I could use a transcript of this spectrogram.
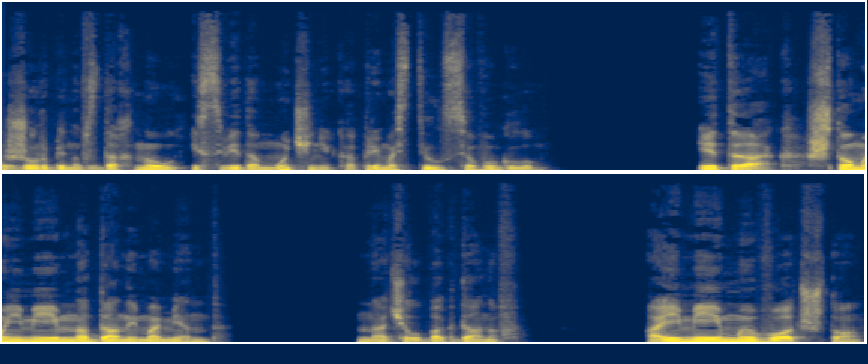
Журбин вздохнул и с видом мученика примостился в углу. «Итак, что мы имеем на данный момент?» Начал Богданов. «А имеем мы вот что.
